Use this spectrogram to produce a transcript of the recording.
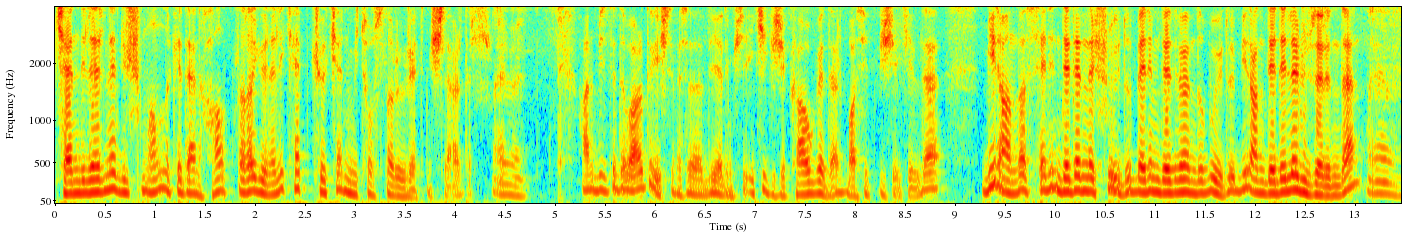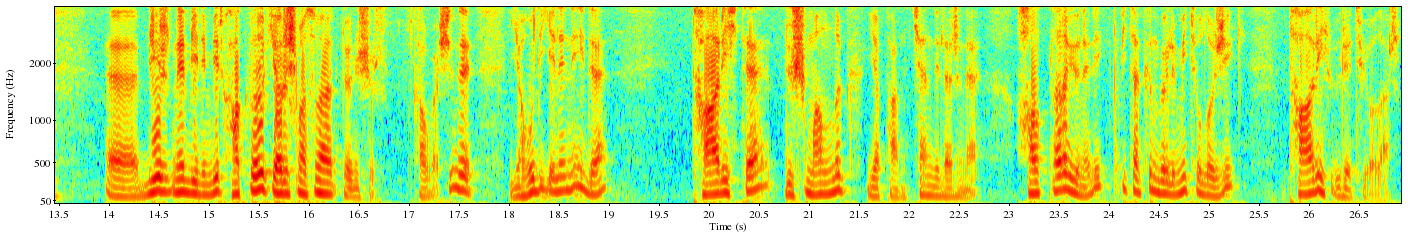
kendilerine düşmanlık eden halklara yönelik hep köken mitosları üretmişlerdir. Evet. Hani bizde de vardır ya işte mesela diyelim işte iki kişi kavga eder basit bir şekilde. Bir anda senin deden de şuydu, benim dedem de buydu. Bir an dedeler üzerinden Evet. e, bir ne bileyim bir haklılık yarışmasına dönüşür kavga. Şimdi Yahudi geleneği de tarihte düşmanlık yapan kendilerine halklara yönelik bir takım böyle mitolojik tarih üretiyorlar.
